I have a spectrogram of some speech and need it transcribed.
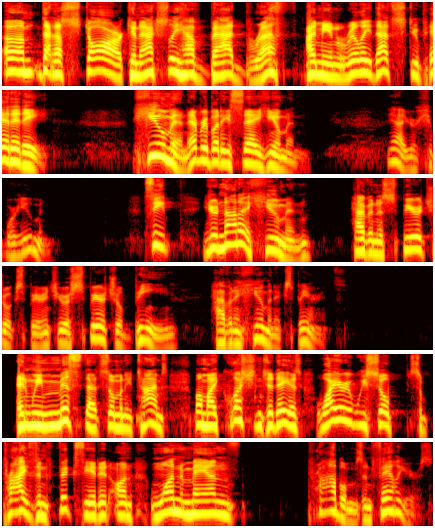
um, that a star can actually have bad breath? I mean, really? That's stupidity. Human. Everybody say human. Yeah, we're human. See, you're not a human having a spiritual experience, you're a spiritual being having a human experience. And we miss that so many times. But my question today is why are we so surprised and fixated on one man's problems and failures?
